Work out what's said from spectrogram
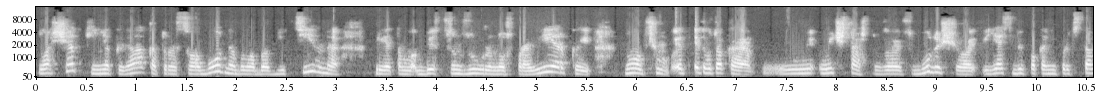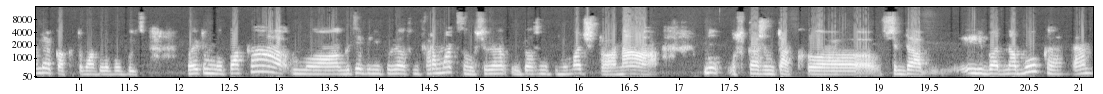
площадки некой, да, которая свободная, была бы объективная, при этом без цензуры, но с проверкой. Ну, в общем, это, это вот такая мечта, что называется, будущего. И я себе пока не представляю, как это могло бы быть. Поэтому пока, где бы ни появлялась информация, мы всегда должны понимать, что она, ну, скажем так, э, всегда либо однобокая, да,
